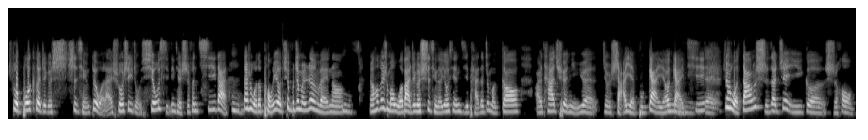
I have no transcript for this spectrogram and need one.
做播客这个事情对我来说是一种休息，并且十分期待。嗯但是我的朋友却不这么认为呢。嗯然后为什么我把这个事情的优先级排的这么高，而他却宁愿就是啥也不干，也要改嗯期？对，就是我当时在这一个时候，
